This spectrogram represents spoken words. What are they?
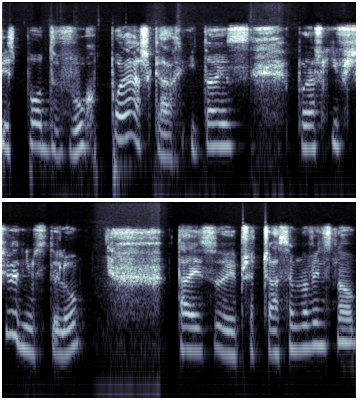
jest po dwóch porażkach i to jest porażki w średnim stylu. Ta jest y, przed czasem, no więc no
